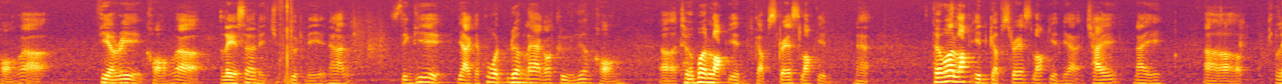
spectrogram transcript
ของเอ่อ theory ของเลเซอร์ในจุดนี้นะฮะสิ่งที่อยากจะพูดเรื่องแรกก็คือเรื่องของเอ่อ thermal lock-in กับ stress lock-in นะฮะ Thermal Lock-in กับ Stress Lock-in เนี่ยใช้ใน เล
